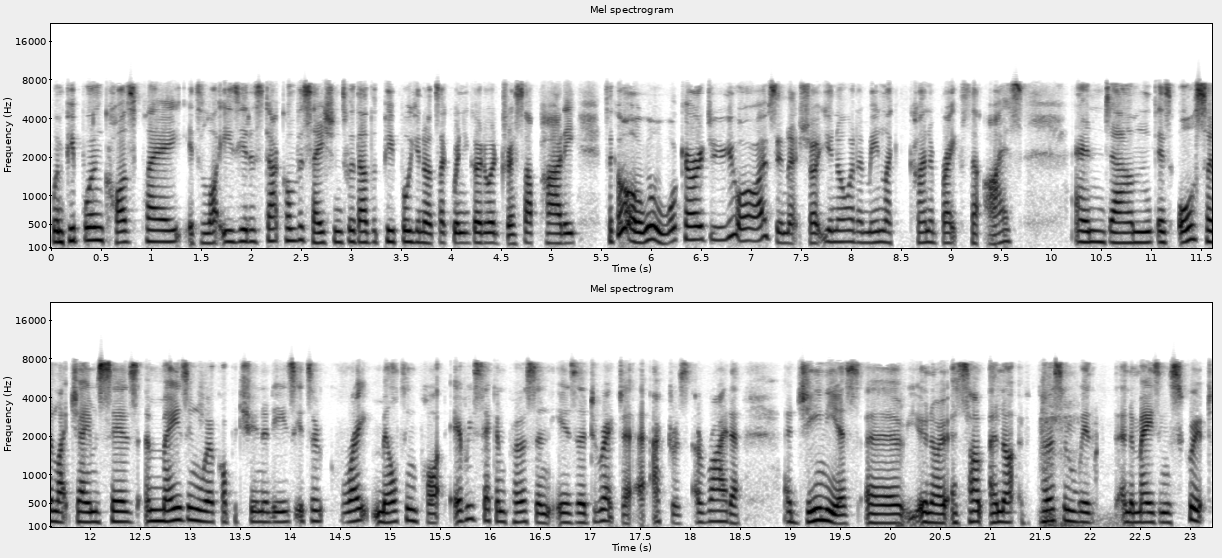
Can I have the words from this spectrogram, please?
when people are in cosplay it's a lot easier to start conversations with other people you know it's like when you go to a dress up party it's like oh well, what character are you oh i've seen that show you know what i mean like it kind of breaks the ice and um, there's also, like James says, amazing work opportunities. It's a great melting pot. Every second person is a director, an actress, a writer, a genius, uh, you know, a, a, a person with an amazing script.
